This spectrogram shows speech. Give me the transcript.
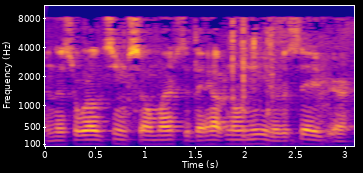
And this world seems so much that they have no need of a savior.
